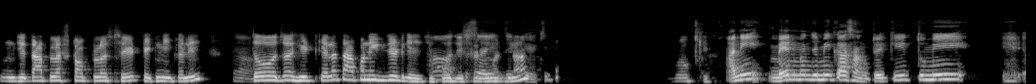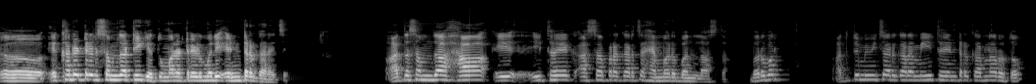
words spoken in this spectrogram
जिथं आपला स्टॉप लॉस आहे टेक्निकली तो जर हिट केला तर आपण एक्झिट घ्यायची पोझिशन मधनं. ओके आणि मेन म्हणजे मी काय सांगतोय की तुम्ही एखादा ट्रेड समजा ठीक आहे तुम्हाला ट्रेडमध्ये एंटर करायचंय. आता समजा हा इथं एक असा प्रकारचा हॅमर बनला असता बरोबर? आता तुम्ही विचार करा मी इथं एंटर करणार होतो.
